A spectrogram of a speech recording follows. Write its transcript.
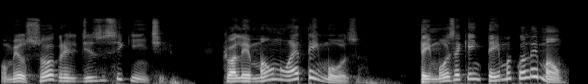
O meu sogro ele diz o seguinte: que o alemão não é teimoso. Teimoso é quem teima com o alemão.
